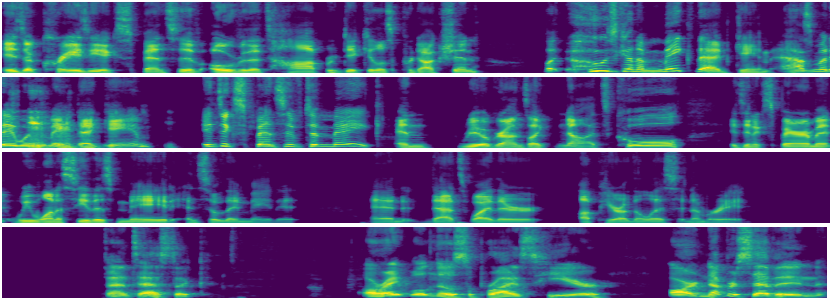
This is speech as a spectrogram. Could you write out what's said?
is a crazy expensive, over the top, ridiculous production. But who's going to make that game? Asmodee wouldn't make that game. It's expensive to make. And Rio Grande's like, no, it's cool. It's an experiment. We want to see this made. And so they made it. And that's why they're up here on the list at number eight. Fantastic. All right. Well, no surprise here. Our number seven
